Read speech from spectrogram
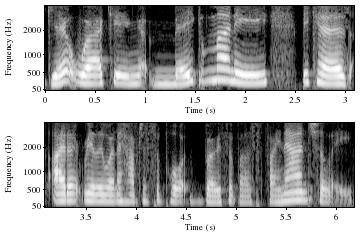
get working, make money because I don't really want to have to support both of us financially.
